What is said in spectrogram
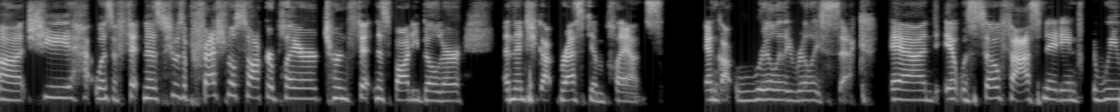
no. uh, she ha- was a fitness. She was a professional soccer player turned fitness bodybuilder, and then she got breast implants and got really, really sick. And it was so fascinating. We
